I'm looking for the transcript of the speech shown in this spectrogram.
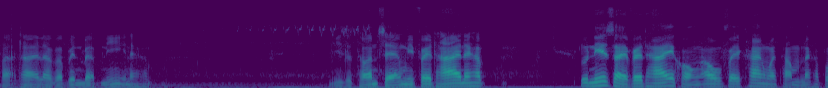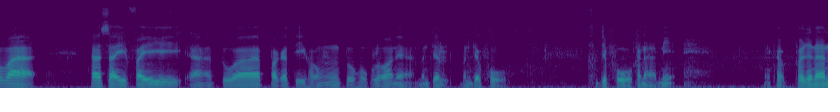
ฝาท้ายเราก็เป็นแบบนี้นะครับ มีสะท้อนแสงมีไฟท้ายนะครับ รุ่นนี้ใส่ไฟท้ายของเอาไฟข้างมาทำนะครับ เพราะว่าถ้าใส่ไฟตัวปกติของตัวหกล้อเนี่ยมันจะมันจะโผล่มันจะโผล่ขนาดนี้นะครับ เพราะฉะนั้น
